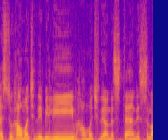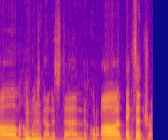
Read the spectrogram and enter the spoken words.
as to how much they believe, how much they understand Islam, how much mm-hmm. they understand the Quran, etc.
